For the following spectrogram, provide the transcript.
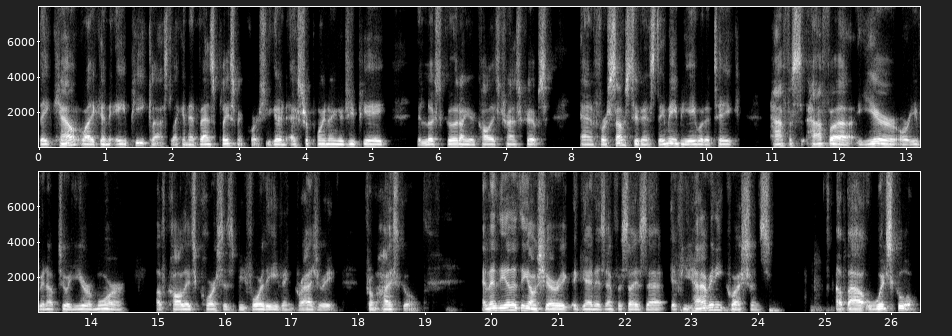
they count like an AP class, like an advanced placement course. You get an extra point on your GPA. It looks good on your college transcripts. And for some students, they may be able to take half a, half a year or even up to a year or more of college courses before they even graduate from high school. And then the other thing I'll share again is emphasize that if you have any questions about which school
